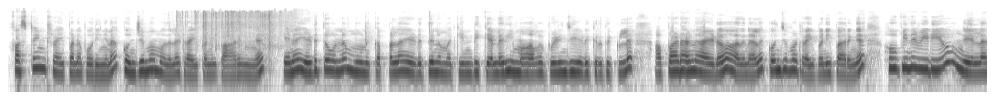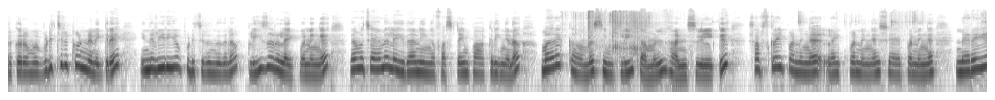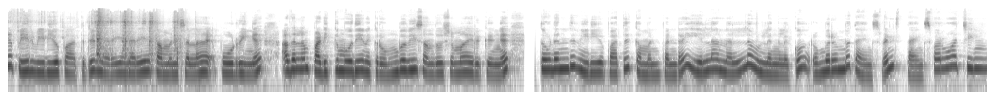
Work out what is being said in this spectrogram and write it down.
ஃபஸ்ட் டைம் ட்ரை பண்ண போகிறீங்கன்னா கொஞ்சமாக முதல்ல ட்ரை பண்ணி பாருங்கள் ஏன்னா எடுத்த உடனே மூணு கப்பெல்லாம் எடுத்து நம்ம கிண்டி கிளறி மாவை பிழிஞ்சு எடுக்கிறதுக்குள்ளே அப்பாடான ஆகிடும் அதனால் கொஞ்சமாக ட்ரை பண்ணி பாருங்கள் ஹோப் இந்த வீடியோ உங்கள் எல்லாருக்கும் ரொம்ப பிடிச்சிருக்குன்னு நினைக்கிறேன். இந்த வீடியோ பிடிச்சிருந்ததுன்னா ப்ளீஸ் ஒரு லைக் பண்ணுங்கள் நம்ம சேனலை இதான் நீங்கள் ஃபஸ்ட் டைம் பார்க்குறீங்கன்னா மறக்காமல் சிம்ப்ளி தமிழ் ஹன்ஸ்வில்க்கு சப்ஸ்கிரைப் பண்ணுங்கள் லைக் பண்ணுங்கள் ஷேர் பண்ணுங்கள் நிறைய பேர் வீடியோ பார்த்துட்டு நிறைய நிறைய கமெண்ட்ஸ் எல்லாம் போடுறீங்க. அதெல்லாம் படிக்கும்போது எனக்கு ரொம்பவே சந்தோஷம் சந்தோஷமாக இருக்குங்க. தொடர்ந்து வீடியோ பார்த்து கமெண்ட் பண்ணுற எல்லா நல்ல உள்ளங்களுக்கும் ரொம்ப ரொம்ப தேங்க்ஸ் ஃப்ரெண்ட்ஸ் தேங்க்ஸ் ஃபார் வாட்சிங்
